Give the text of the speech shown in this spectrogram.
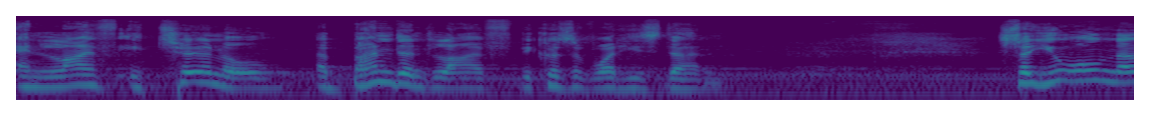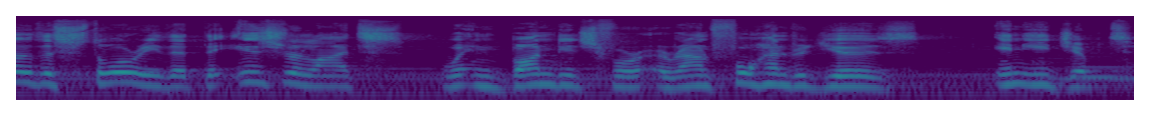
and life eternal, abundant life because of what He's done. So, you all know the story that the Israelites were in bondage for around 400 years in Egypt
